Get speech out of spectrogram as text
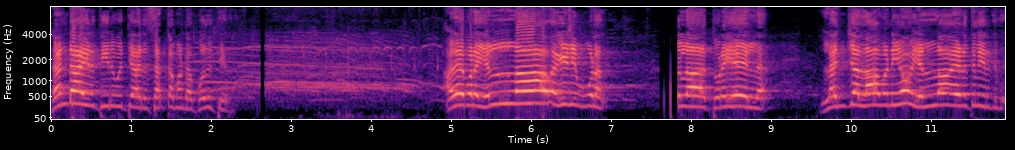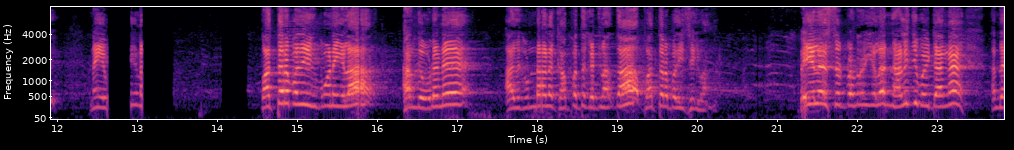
இரண்டாயிரத்தி இருபத்தி ஆறு சட்டமன்ற பொது தேர்தல். அதே போல எல்லா வகையிலும் ஊழல். துறையே இல்லை. லஞ்ச லாவணியும் எல்லா இடத்துலயும் இருக்குது. பத்திரப்பதிவுக்கு போனீங்களா? அங்க உடனே அதுக்கு உண்டான கப்பத்தை கட்டினா தான் பத்திரப்பதிவு செய்வாங்க. ரியல் எஸ்டேட் பண்றவங்களாம் நலிஞ்சு போயிட்டாங்க. அந்த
